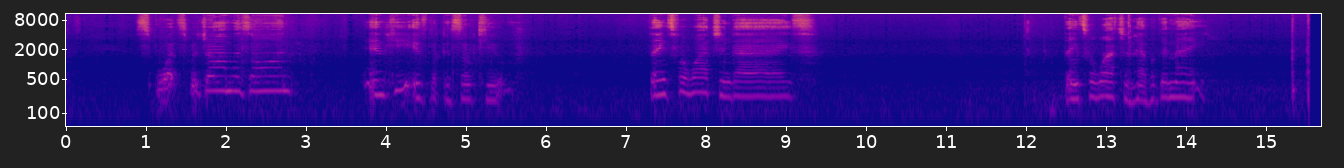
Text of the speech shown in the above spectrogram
sports pajamas on. And he is looking so cute. Thanks for watching, guys. Thanks for watching. Have a good night.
